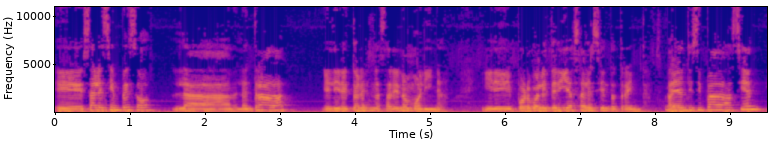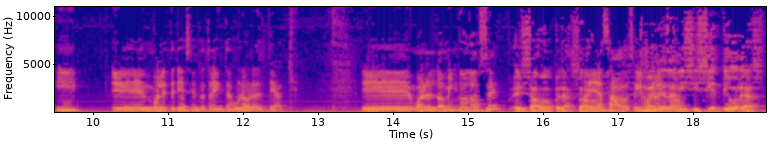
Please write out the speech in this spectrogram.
Eh, sale 100 pesos la, la, entrada, el director es Nazareno Molina y por boletería sale 130. Hay anticipadas a 100 y en boletería 130, es una obra de teatro. Eh, bueno, el domingo 12. Es sábado, espera, sábado. Mañana sábado, Mañana 17 horas,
